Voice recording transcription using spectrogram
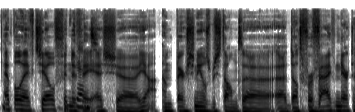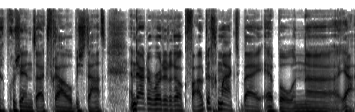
Apple heeft zelf in de VS ja, een personeelsbestand dat voor 35% uit vrouwen bestaat. En daardoor worden er ook fouten gemaakt bij Apple. Een, ja,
